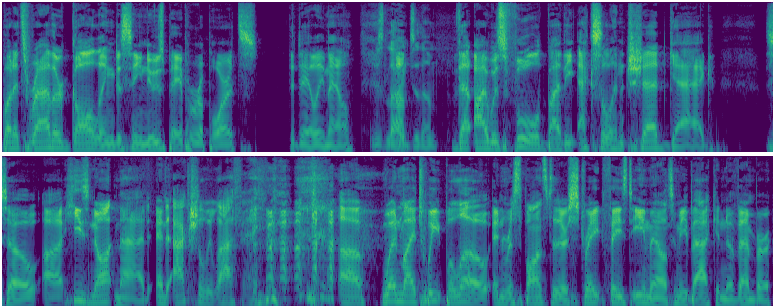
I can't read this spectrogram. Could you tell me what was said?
but it's rather galling to see newspaper reports, the Daily Mail. There's loads of them. that I was fooled by the excellent shed gag. So uh, he's not mad and actually laughing. uh, when my tweet below, in response to their straight faced email to me back in November,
